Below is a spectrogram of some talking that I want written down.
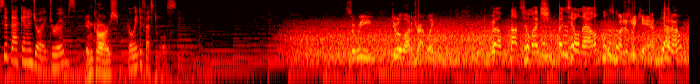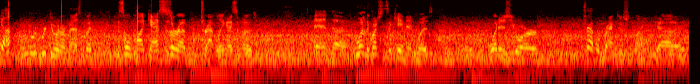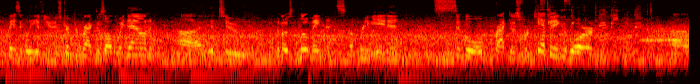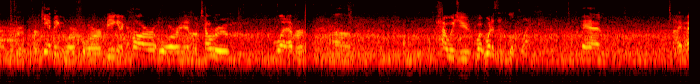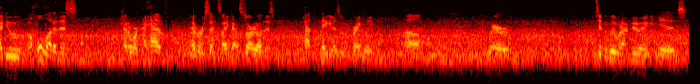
sit back and enjoy Druids In cars, going to festivals. So we do a lot of traveling, Well, not so much until now. as much as we can. Yeah. You know, Yeah. we're, we're doing our best. But this whole podcast is around traveling, I suppose. And uh, one of the questions that came in was, what is your travel practice like? Uh, basically, if you stripped your practice all the way down uh, into the most low maintenance, abbreviated, simple practice for camping or uh, for, for camping or for being in a car or in a motel room, whatever. Um, how would you? What, what does it look like? And I, I do a whole lot of this kind of work. I have ever since I got started on this path of paganism, frankly, um, where typically what I'm doing is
